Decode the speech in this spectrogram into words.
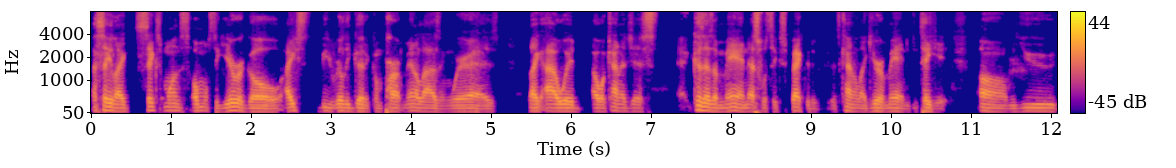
I say like six months, almost a year ago, I used to be really good at compartmentalizing. Whereas like I would I would kind of just because as a man, that's what's expected. It's kind of like you're a man, you can take it. Um, you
